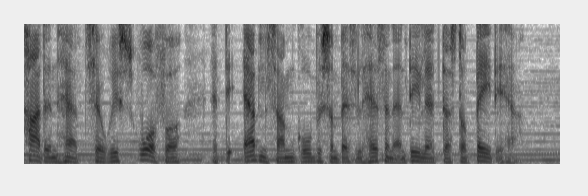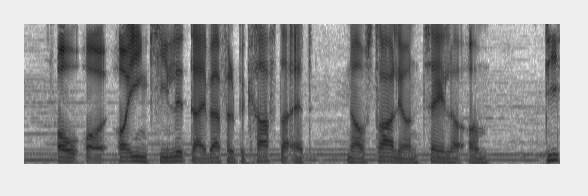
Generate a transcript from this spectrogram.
har den her terrorists ord for, at det er den samme gruppe, som Basil Hassan er en del af, der står bag det her. Og, og, og en kilde, der i hvert fald bekræfter, at når Australien taler om de,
